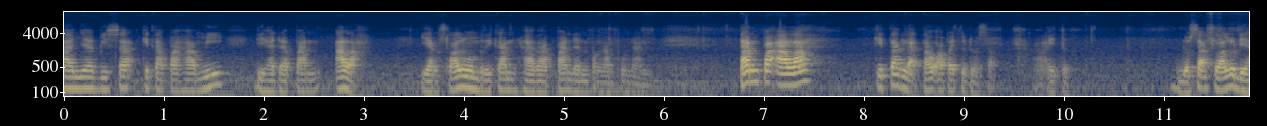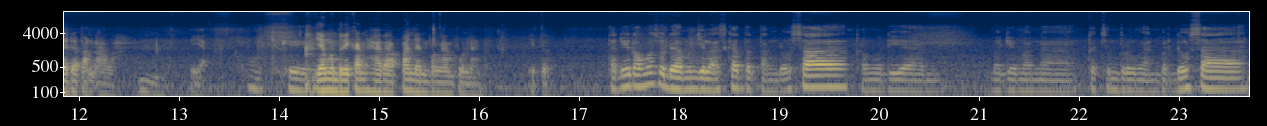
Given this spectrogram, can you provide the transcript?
hanya bisa kita pahami di hadapan Allah yang selalu memberikan harapan dan pengampunan. Tanpa Allah, kita nggak tahu apa itu dosa. Nah, itu. Dosa selalu di hadapan Allah. Hmm. Ya. Oke. Okay. Yang memberikan harapan dan pengampunan. Itu. Tadi Romo sudah menjelaskan tentang dosa, kemudian bagaimana kecenderungan berdosa,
